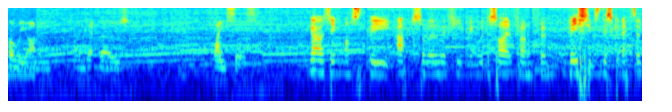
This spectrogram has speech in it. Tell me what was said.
hurry on and try and get those places. Gravity must be absolutely fuming with the sign in front of him. V6 disconnected.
